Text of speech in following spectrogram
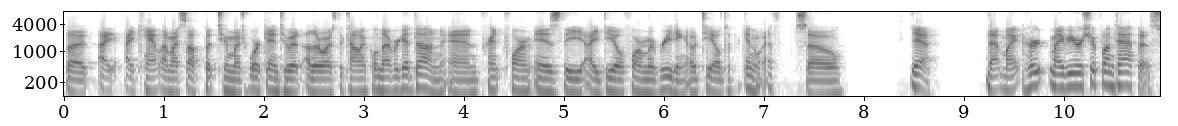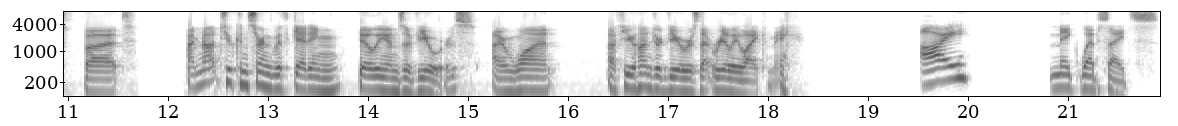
but I, I can't let myself put too much work into it, otherwise, the comic will never get done. And print form is the ideal form of reading OTL to begin with. So, yeah, that might hurt my viewership on Tapas, but I'm not too concerned with getting billions of viewers. I want a few hundred viewers that really like me. I make websites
